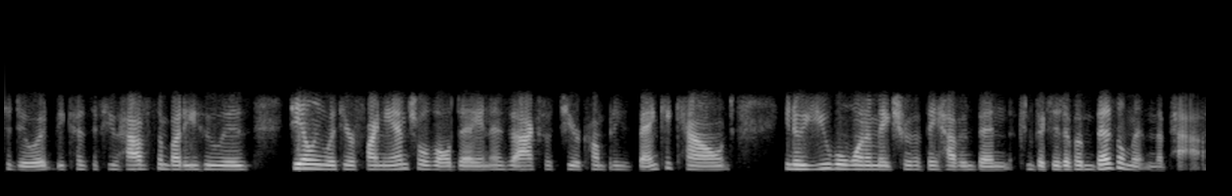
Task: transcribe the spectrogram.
to do it because if you have somebody who is dealing with your financials all day and has access to your company's bank account, you know, you will want to make sure that they haven't been convicted of embezzlement in the past.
